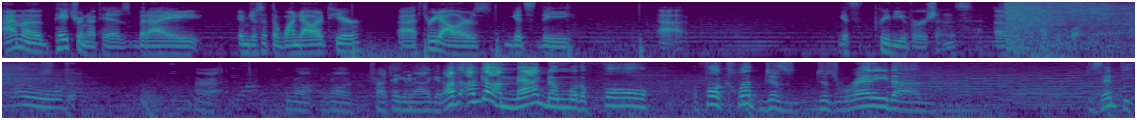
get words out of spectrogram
I'm a patron of his, but I am just at the one dollar tier. Uh, Three dollars gets the uh, gets preview versions of of the board. Whoa. All right. I'm going. I'm to try taking him out again. I've, I've got a Magnum with a full, a full clip, just just ready to just empty it.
